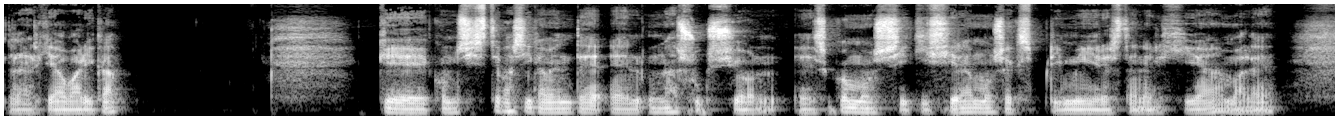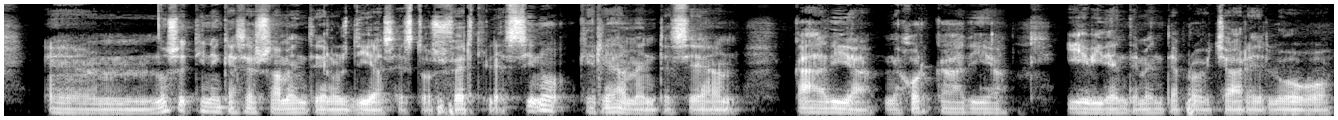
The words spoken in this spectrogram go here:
de la energía ovárica, que consiste básicamente en una succión. Es como si quisiéramos exprimir esta energía, ¿vale? Em, no se tiene que hacer solamente en los días estos fértiles, sino que realmente sean cada día, mejor cada día, y evidentemente aprovechar luego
